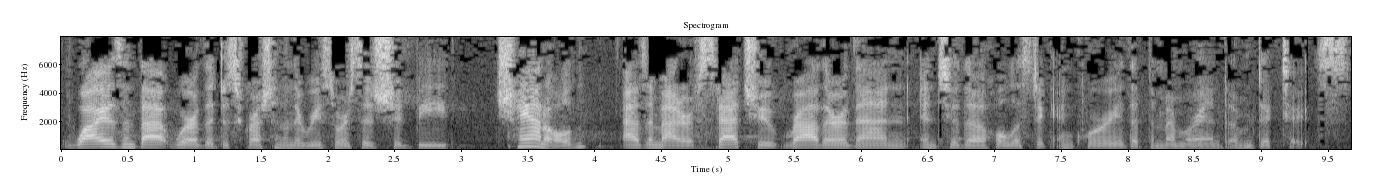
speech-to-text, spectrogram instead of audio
Why isn't that where the discretion and the resources should be channeled as a matter of statute rather than into the holistic inquiry that the memorandum dictates?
